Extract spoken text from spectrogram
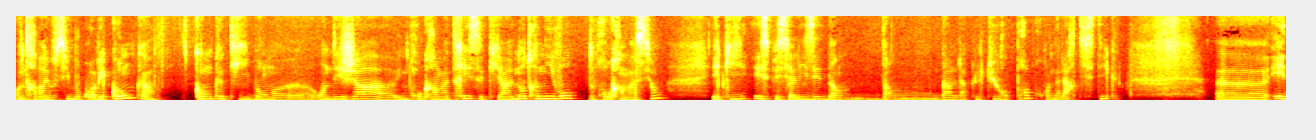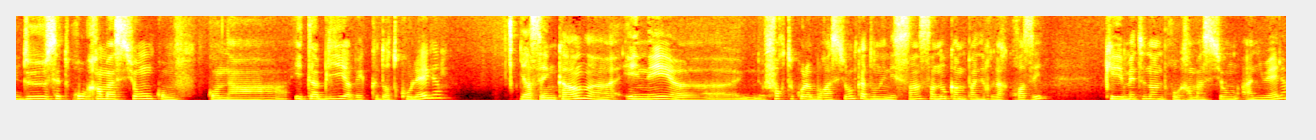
On travaille aussi beaucoup avec Conque. Conque qui bon, ont déjà une programmatrice qui a un autre niveau de programmation et qui est spécialisée dans, dans, dans la culture propre, a l'artistique. Euh, et de cette programmation qu'on a établie avec d'autres collègues, il y a cinq ans, euh, est née euh, une forte collaboration qui a donné naissance à nos campagnes Regard Croisés, qui est maintenant une programmation annuelle,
